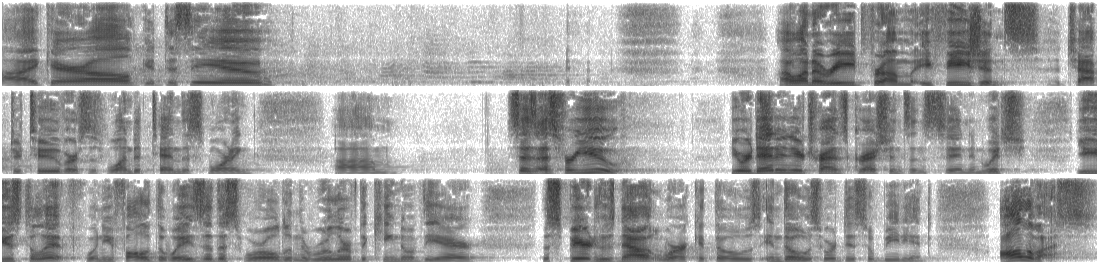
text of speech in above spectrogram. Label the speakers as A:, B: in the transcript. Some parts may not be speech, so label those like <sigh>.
A: Hi, Carol. Good to see you. I want to read from Ephesians chapter 2, verses 1 to 10 this morning. Um, says, As for you, you were dead in your transgressions and sin, in which you used to live when you followed the ways of this world and the ruler of the kingdom of the air, the spirit who's now at work at those, in those who are disobedient. All of us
